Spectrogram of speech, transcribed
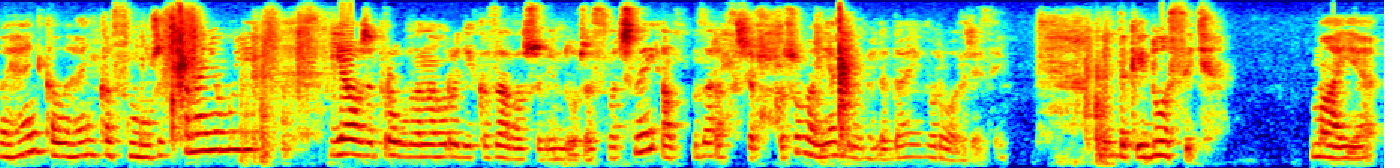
Легенька-легенька смужечка на ньому є. Я вже пробувала на городі казала, що він дуже смачний, а зараз ще покажу вам, як він виглядає в розрізі. Він такий досить має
